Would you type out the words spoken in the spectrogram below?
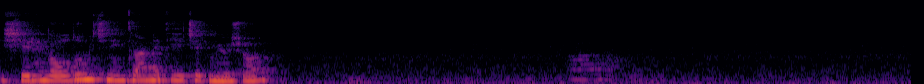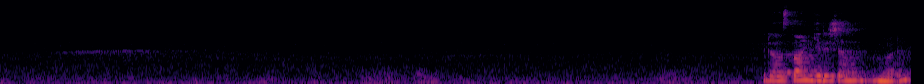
İş yerinde olduğum için internet iyi çekmiyor şu an. Birazdan gireceğim umarım.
